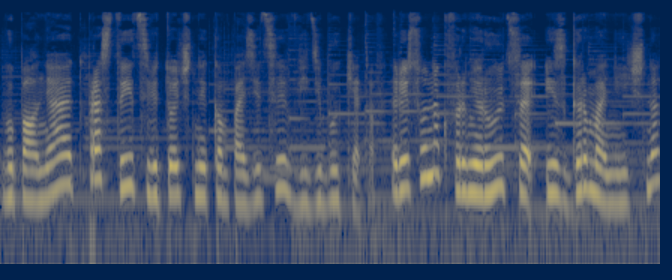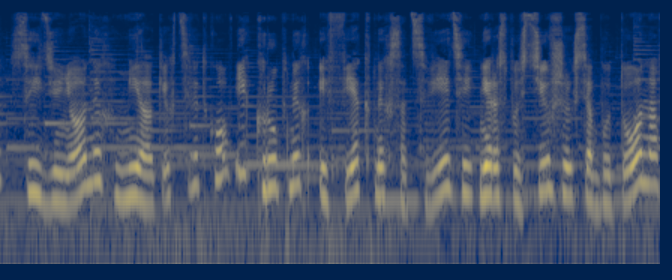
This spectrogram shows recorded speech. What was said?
выполняют простые цветочные композиции в виде букетов. Рисунок формируется из гармонично соединенных мелких цветков и крупных эффектных соцветий, не распустившихся бутонов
